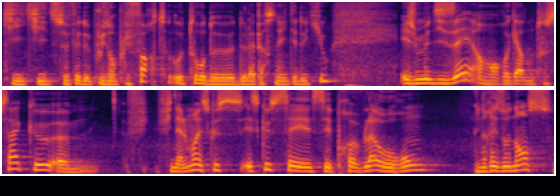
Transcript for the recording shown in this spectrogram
qui, qui, se fait de plus en plus forte autour de, de, la personnalité de Q. Et je me disais, en regardant tout ça, que finalement, est-ce que, est -ce que ces, preuves-là auront une résonance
